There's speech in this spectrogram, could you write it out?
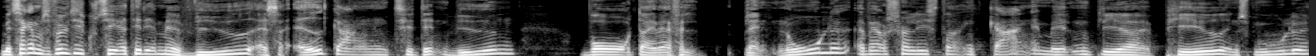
Men så kan man selvfølgelig diskutere det der med at vide, altså adgangen til den viden, hvor der i hvert fald blandt nogle erhvervsjournalister en gang imellem bliver pevet en smule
